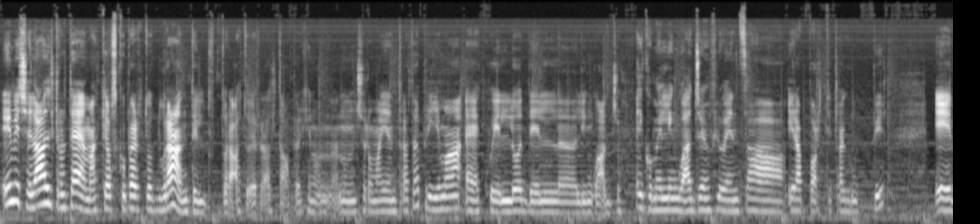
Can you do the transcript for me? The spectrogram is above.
E invece l'altro tema che ho scoperto durante il dottorato in realtà, perché non, non c'ero mai entrata prima, è quello del linguaggio e come il linguaggio influenza i rapporti tra gruppi e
